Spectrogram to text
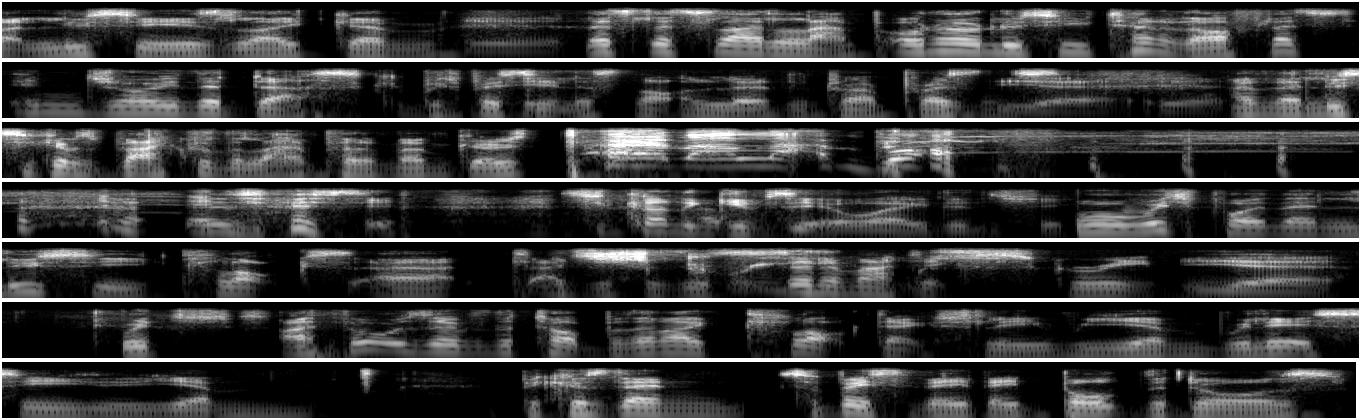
Like Lucy is like, um, Yeah. let's let's light a lamp. Oh no, Lucy, turn it off. Let's enjoy the dusk. Which basically let's not alert them to our presence. Yeah, yeah. And then Lucy comes back with the lamp, and the mum goes, "Tear the lamp off!" just, she kind of gives it away, didn't she? well, at which point then Lucy clocks uh, just a cinematic scream. Yeah. which I thought was over the top, but then I clocked actually. We um we later see the um because then so basically they, they bolt the doors,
